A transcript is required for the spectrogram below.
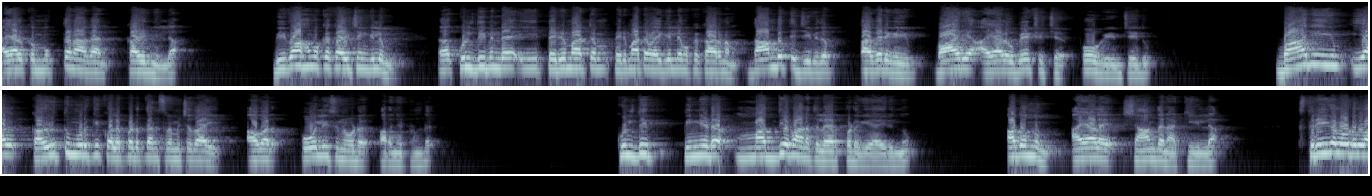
അയാൾക്ക് മുക്തനാകാൻ കഴിഞ്ഞില്ല. വിവാഹമൊക്കെ കഴിച്ചെങ്കിലും കുൽദീപിന്റെ ഈ പെരുമാറ്റം പെരുമാറ്റ വൈകല്യമൊക്കെ കാരണം ദാമ്പത്യ ജീവിതം തകരുകയും ഭാര്യ അയാളെ ഉപേക്ഷിച്ച് പോവുകയും ചെയ്തു. ഭാര്യയും ഇയാൾ കഴുത്തുമുറുക്കി കൊലപ്പെടുത്താൻ ശ്രമിച്ചതായി അവർ പോലീസിനോട് പറഞ്ഞിട്ടുണ്ട്. കുൽദീപ് പിന്നീട് മദ്യപാനത്തിൽ ഏർപ്പെടുകയായിരുന്നു അതൊന്നും അയാളെ ശാന്തനാക്കിയില്ല. സ്ത്രീകളോടുള്ള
